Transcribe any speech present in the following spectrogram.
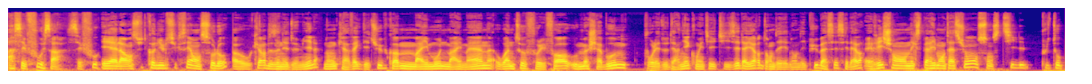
ah, c'est fou ça, c'est fou. Et elle a ensuite connu le succès en solo euh, au cœur des années 2000, donc avec des tubes comme My Moon, My Man, One Four ou Mushaboom pour les deux derniers qui ont été utilisés d'ailleurs dans des, dans des pubs assez célèbres. Riche en expérimentation, son style plutôt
